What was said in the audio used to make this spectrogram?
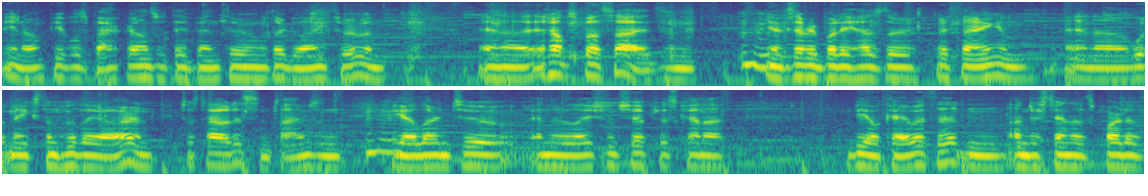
you know people's backgrounds, what they've been through and what they're going through, and and uh, it helps both sides and. You know, because everybody has their, their thing and, and uh, what makes them who they are, and just how it is sometimes. And you gotta learn to, in the relationship, just kind of be okay with it and understand that it's part of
